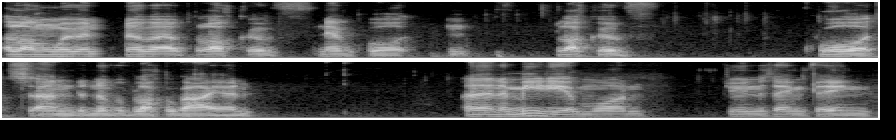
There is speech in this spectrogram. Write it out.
along with another block of nether quartz, block of quartz, and another block of iron, and then a medium one doing the same thing.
